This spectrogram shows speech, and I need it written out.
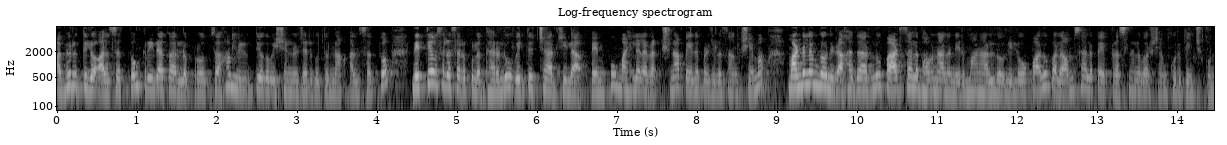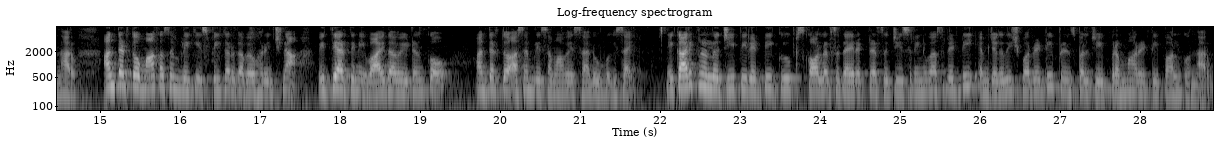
అభివృద్ధిలో అలసత్వం క్రీడాకారుల ప్రోత్సాహం నిరుద్యోగ విషయంలో జరుగుతున్న అలసత్వం నిత్యావసర సరుకుల ధరలు విద్యుత్ ఛార్జీల పెంపు మహిళల రక్షణ పేద ప్రజల సంక్షేమం మండలంలోని రహదారులు పాఠశాల భవనాల నిర్మాణాల్లోని లోపాలు పలు అంశాలపై ప్రశ్నల వర్షం కురిపించుకున్నారు. అంతటితో మాక్ అసెంబ్లీకి స్పీకర్గా వ్యవహరించిన విద్యార్థిని వాయిదా వేయడంతో అంతటితో అసెంబ్లీ సమావేశాలు ముగిశాయి. ఈ కార్యక్రమంలో GP Reddy group scholars directors G. Srinivasa Reddy M. Jagadishwar Reddy principal G. Brahma Reddy పాల్గొన్నారు.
